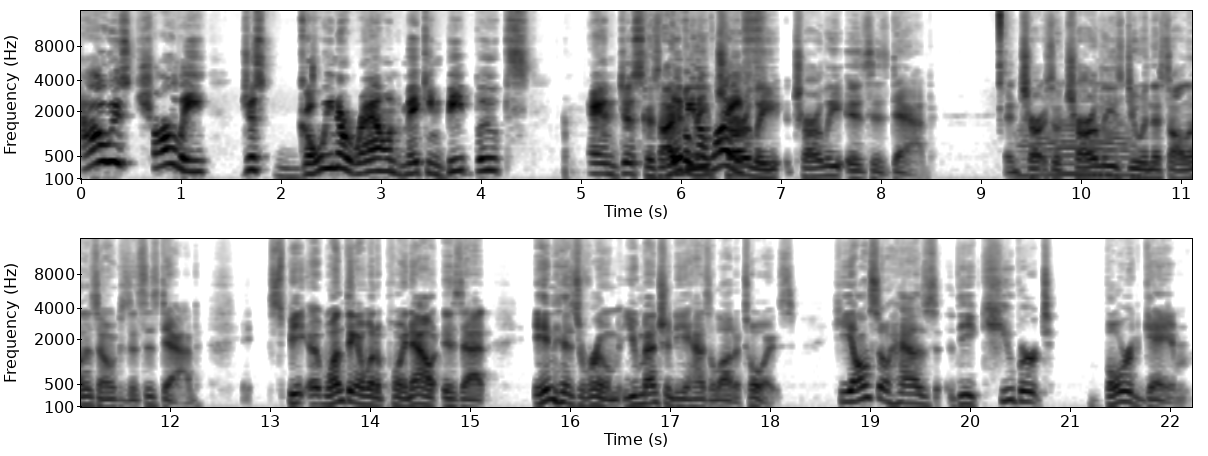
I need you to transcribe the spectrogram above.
how is Charlie just going around making beep boops and just because I living believe a life? Charlie Charlie is his dad, and Char- so Charlie's Ah. doing this all on his own because it's his dad. Spe- uh, one thing I want to point out is that in his room, you mentioned he has a lot of toys. He also has the Q*bert board game.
